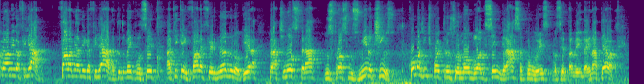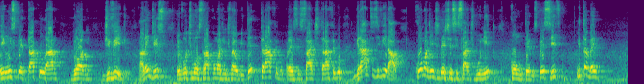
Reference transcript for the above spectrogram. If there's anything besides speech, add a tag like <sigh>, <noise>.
meu amigo afiliado. Fala minha amiga afiliada, tudo bem com você? Aqui quem fala é Fernando Nogueira para te mostrar nos próximos minutinhos como a gente pode transformar um blog sem graça como esse que você está vendo aí na tela em um espetacular blog de vídeo. Além disso, eu vou te mostrar como a gente vai obter tráfego para esse site, tráfego grátis e viral. Como a gente deixa esse site bonito com um tema específico e também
